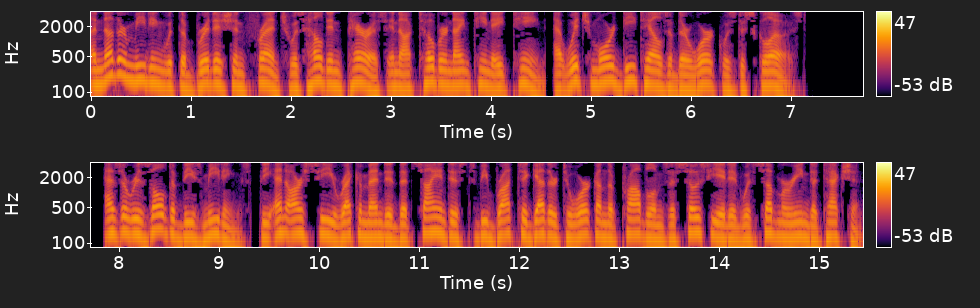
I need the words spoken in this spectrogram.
Another meeting with the British and French was held in Paris in October 1918, at which more details of their work was disclosed. As a result of these meetings, the NRC recommended that scientists be brought together to work on the problems associated with submarine detection.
